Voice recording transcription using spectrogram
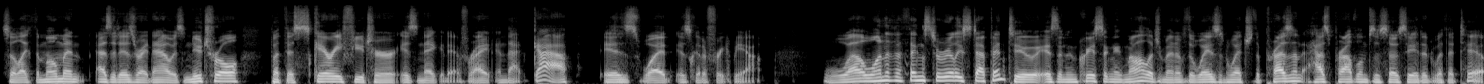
So, like the moment as it is right now is neutral, but the scary future is negative, right? And that gap is what is going to freak me out. Well, one of the things to really step into is an increasing acknowledgement of the ways in which the present has problems associated with it too.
